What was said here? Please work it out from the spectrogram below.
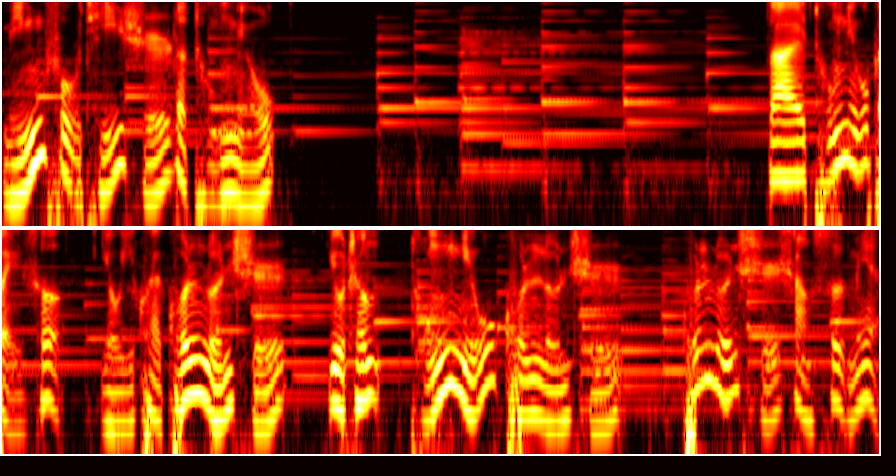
名副其实的铜牛。在铜牛北侧有一块昆仑石，又称铜牛昆仑石。昆仑石上四面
